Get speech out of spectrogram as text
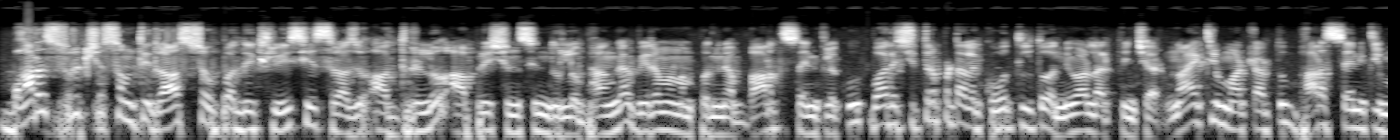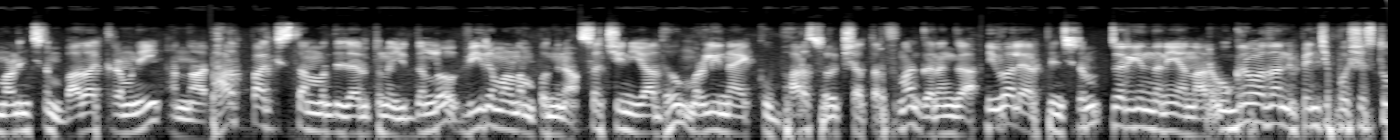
భారత సురక్ష సమితి రాష్ట్ర ఉపాధ్యక్షులు ఈసీఎస్ రాజు ఆధ్వర్యంలో ఆపరేషన్ సింధూర్లో భాగంగా విరమణం పొందిన భారత సైనికులకు వారి చిత్రపటాల కోతులతో నివాళులర్పించారు నాయకులు మాట్లాడుతూ భారత సైనికులు మరణించడం బాధాకరమని అన్నారు. భారత్ పాకిస్తాన్ మధ్య జరుగుతున్న యుద్ధంలో వీరమరణం పొందిన సచిన్ యాదవ్ మురళీ నాయక్కు భారత సురక్ష తరఫున ఘనంగా నివాళి అర్పించడం జరిగిందని అన్నారు. ఉగ్రవాదాన్ని పెంచి పోషిస్తూ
